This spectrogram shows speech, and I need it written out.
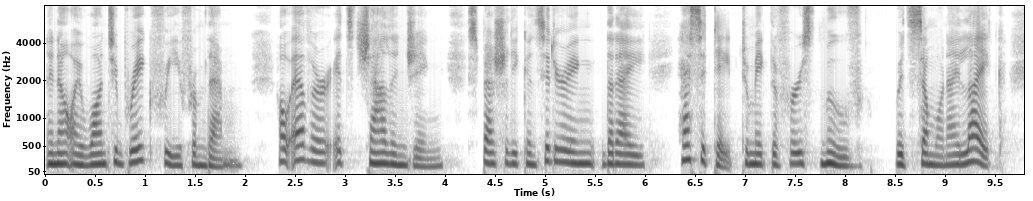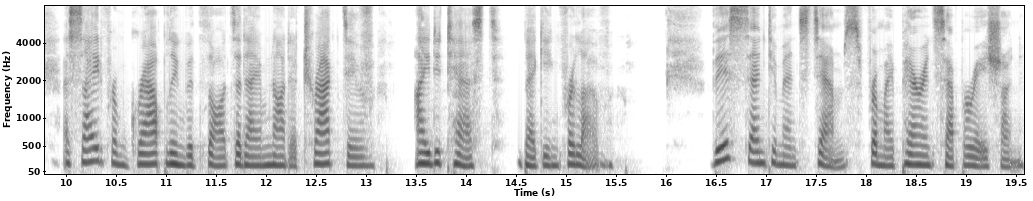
and now I want to break free from them. However, it's challenging, especially considering that I hesitate to make the first move with someone I like. Aside from grappling with thoughts that I am not attractive, I detest begging for love. This sentiment stems from my parents' separation,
